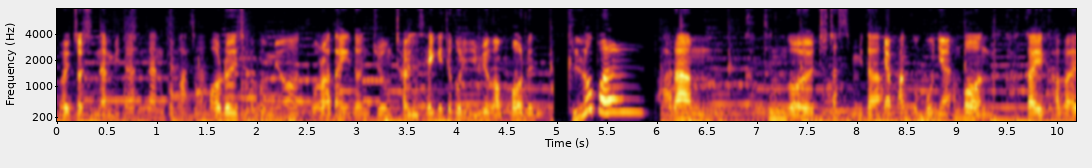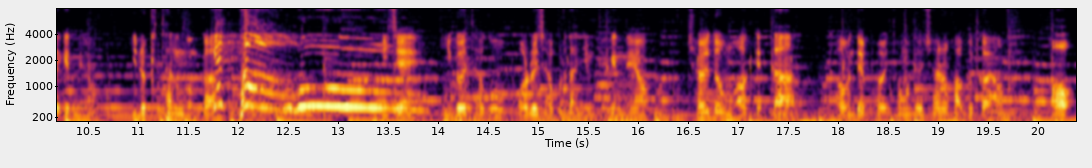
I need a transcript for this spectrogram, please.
벌써 신납니다. 신나는 거 맞아? 벌을 잡으며 돌아다니던 중 전 세계적으로 유명한 벌은 글로벌 바람 같은 걸 찾았습니다. 야 방금 뭐냐? 한번 가까이 가봐야겠네요. 이렇게 타는 건가? 이제 이걸 타고 벌을 잡으러 다니면 되겠네요. 철도 모았겠다. 가운데 벌통을 설치하러 가볼까요? 어,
